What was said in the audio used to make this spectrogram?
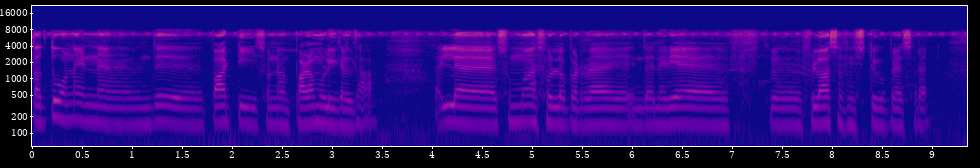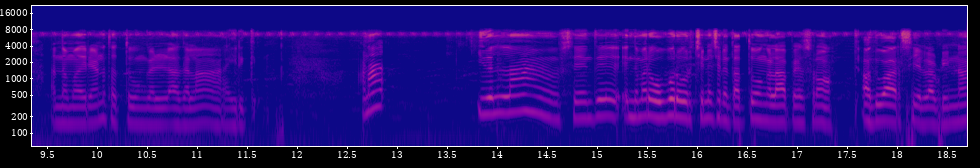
தத்துவம்னா என்ன? வந்து பாட்டி சொன்ன பழமொழிகள் தான். இல்லை சும்மா சொல்லப்படுற இந்த நிறைய ஃபிலாசபிஸ்ட்டுக்கு பேசுகிற அந்த மாதிரியான தத்துவங்கள் அதெல்லாம் இருக்குது ஆனால் இதெல்லாம் சேர்ந்து இந்த மாதிரி ஒவ்வொரு ஒரு சின்ன சின்ன தத்துவங்களாக பேசுகிறோம் அதுவா அரசியல் அப்படின்னா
